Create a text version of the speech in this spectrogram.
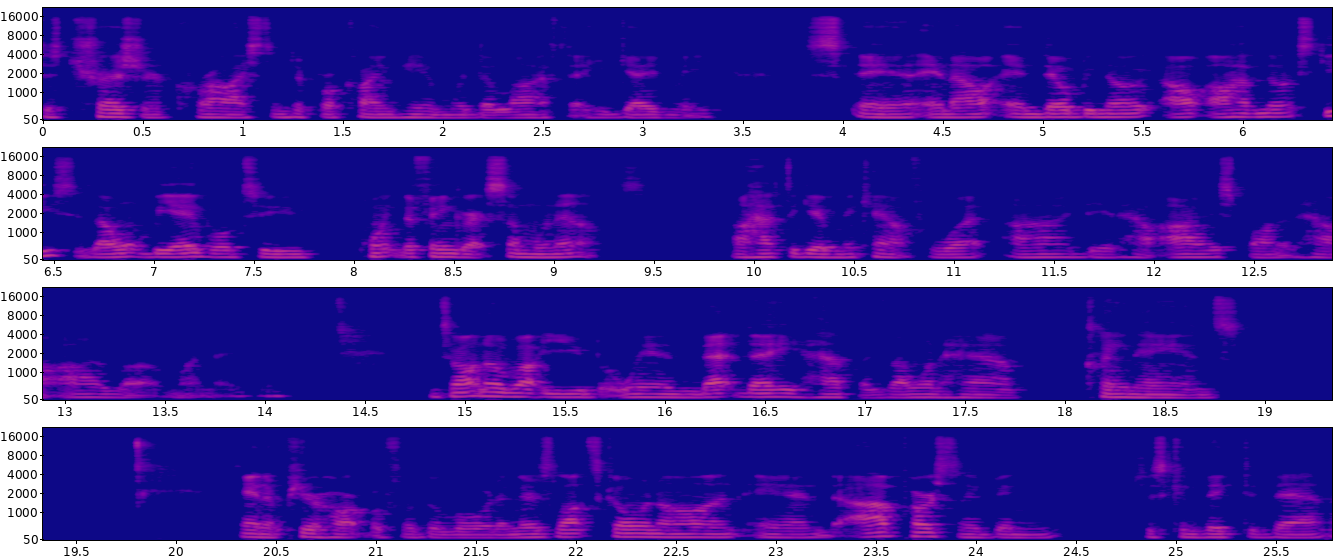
to treasure Christ and to proclaim Him with the life that He gave me. And and I'll and there'll be no I'll, I'll have no excuses. I won't be able to point the finger at someone else. I'll have to give an account for what I did, how I responded, how I love my neighbor. And so I don't know about you, but when that day happens, I want to have clean hands and a pure heart before the Lord. And there's lots going on, and I personally have been just convicted that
